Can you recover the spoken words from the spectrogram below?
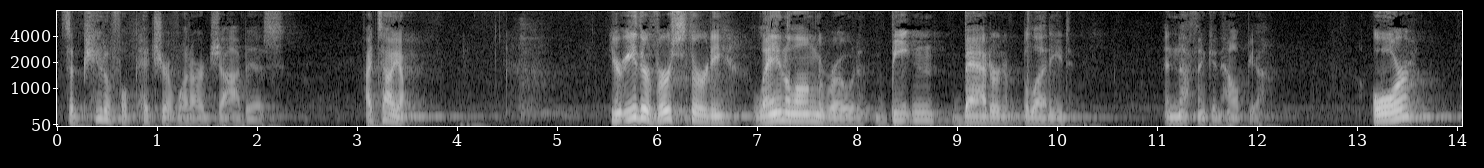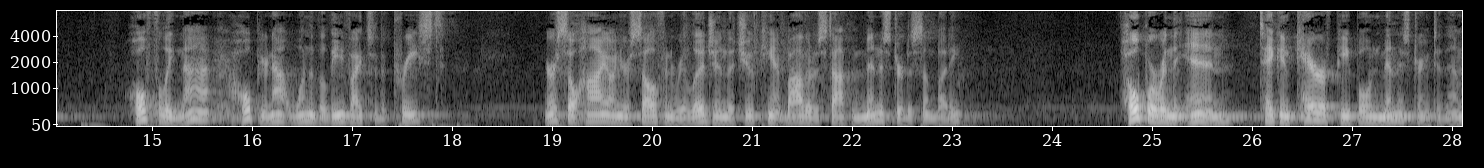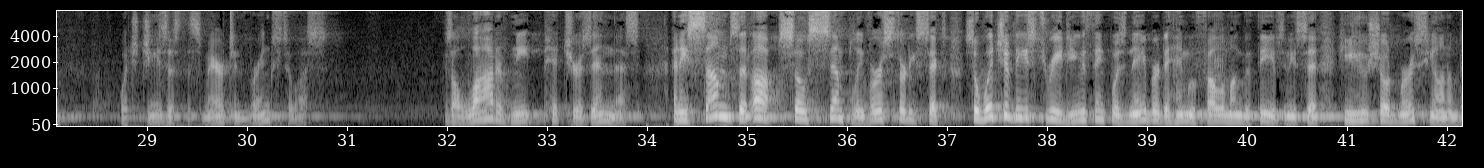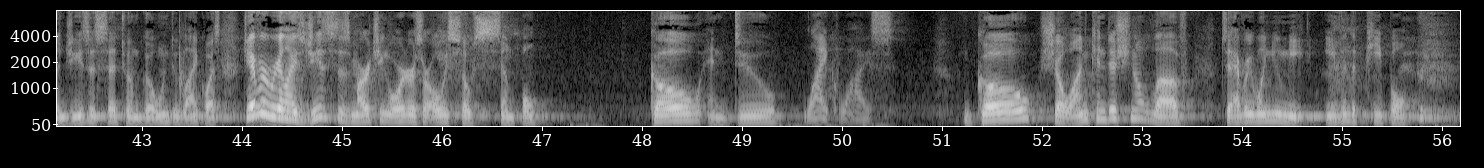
It's a beautiful picture of what our job is. I tell you, you're either verse 30, laying along the road, beaten, battered, bloodied, and nothing can help you. Or, hopefully not, I hope you're not one of the Levites or the priest. You're so high on yourself and religion that you can't bother to stop and minister to somebody. Hope we're in the inn, taking care of people and ministering to them, which Jesus the Samaritan brings to us. There's a lot of neat pictures in this. And he sums it up so simply. Verse 36. So, which of these three do you think was neighbor to him who fell among the thieves? And he said, He who showed mercy on him. Then Jesus said to him, Go and do likewise. Do you ever realize Jesus' marching orders are always so simple? Go and do likewise. Go show unconditional love to everyone you meet, even the people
